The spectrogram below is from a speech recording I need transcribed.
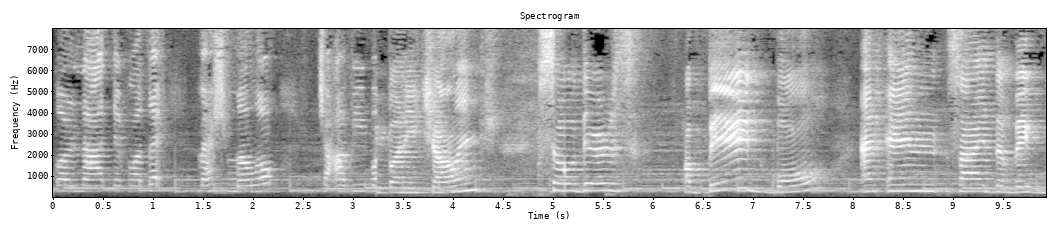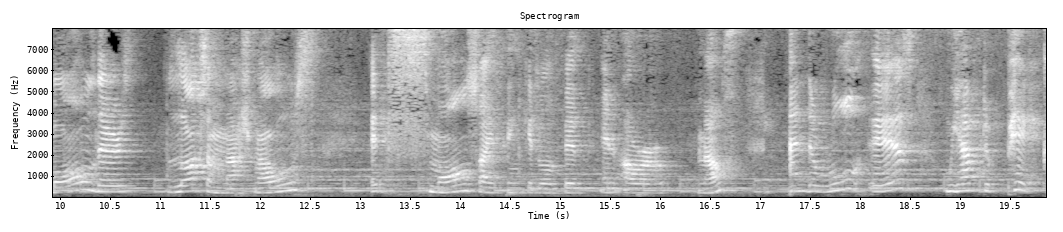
Karnataka was a marshmallow bunny challenge. So there's a big ball and inside the big ball there's lots of marshmallows. It's small so I think it'll fit in our mouth. And the rule is we have to pick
